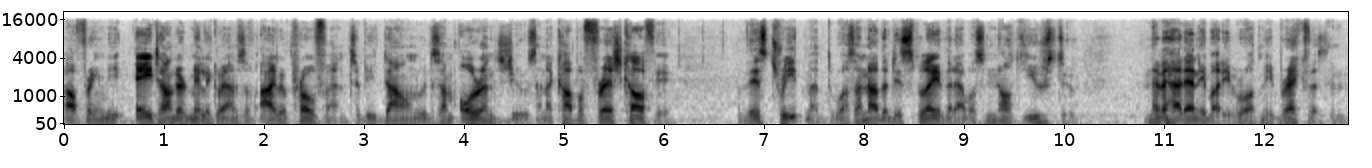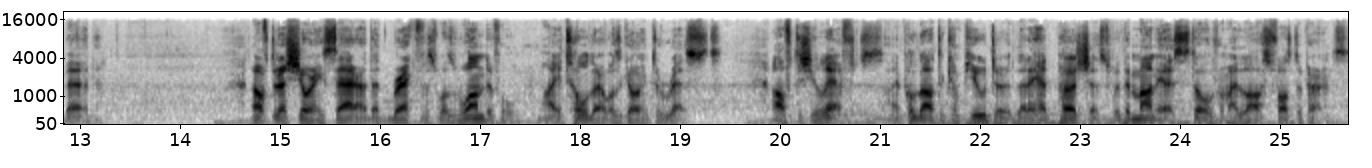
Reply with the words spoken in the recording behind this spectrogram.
offering me 800 milligrams of ibuprofen to be downed with some orange juice and a cup of fresh coffee. This treatment was another display that I was not used to. Never had anybody brought me breakfast in bed. After assuring Sarah that breakfast was wonderful, I told her I was going to rest. After she left, I pulled out the computer that I had purchased with the money I stole from my lost foster parents.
